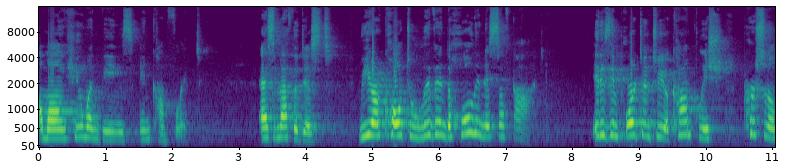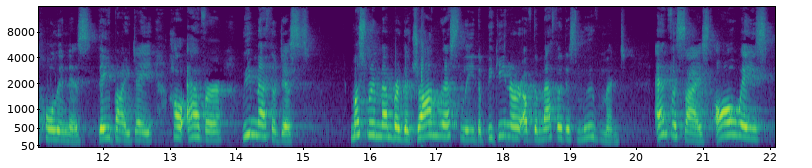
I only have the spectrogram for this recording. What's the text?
among human beings in conflict. As Methodists, we are called to live in the holiness of God. It is important to accomplish personal holiness day by day. However, we Methodists must remember that John Wesley, the beginner of the Methodist movement, emphasized always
